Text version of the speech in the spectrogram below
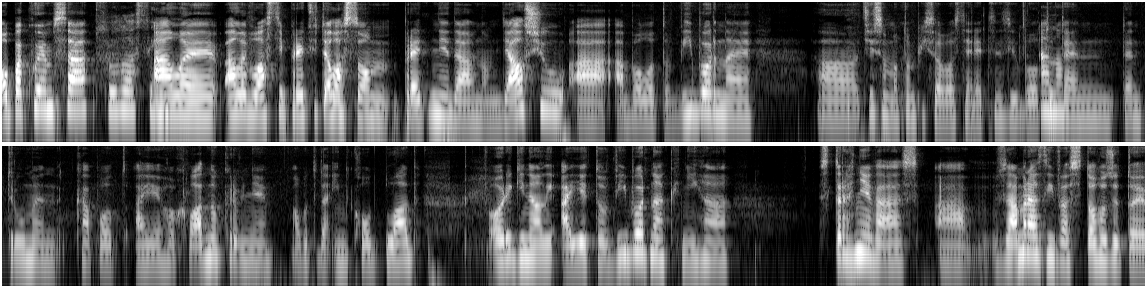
Opakujem sa, Súhlasím. Ale, ale vlastne prečítala som prednedávnom ďalšiu a, a bolo to výborné. Či som o tom písal vlastne recenziu, bol to ten, ten Truman Capote a jeho chladnokrvne, alebo teda In Cold Blood v origináli a je to výborná kniha, strhne vás a zamrazí vás z toho, že to je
